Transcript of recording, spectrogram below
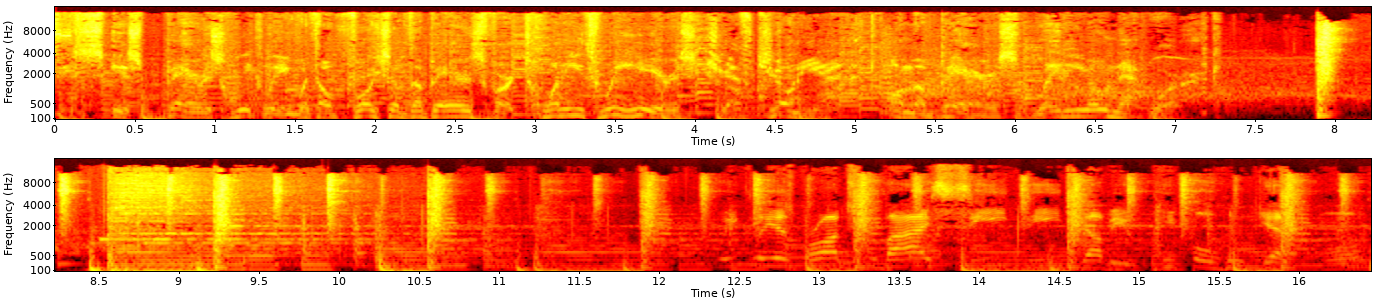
This is Bears Weekly with the voice of the Bears for 23 years, Jeff Joniak, on the Bears Radio Network. People who get it.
